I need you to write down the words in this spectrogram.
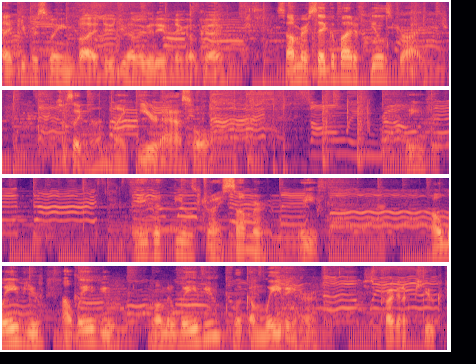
Thank you for swinging by, dude. You have a good evening, okay? Summer, say goodbye to Feels Dry. She's like, not in my ear, asshole. Leave. Leave it feels dry, Summer. Leave. I'll wave you. I'll wave you. You want me to wave you? Look, I'm waving her. She's probably gonna puke.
